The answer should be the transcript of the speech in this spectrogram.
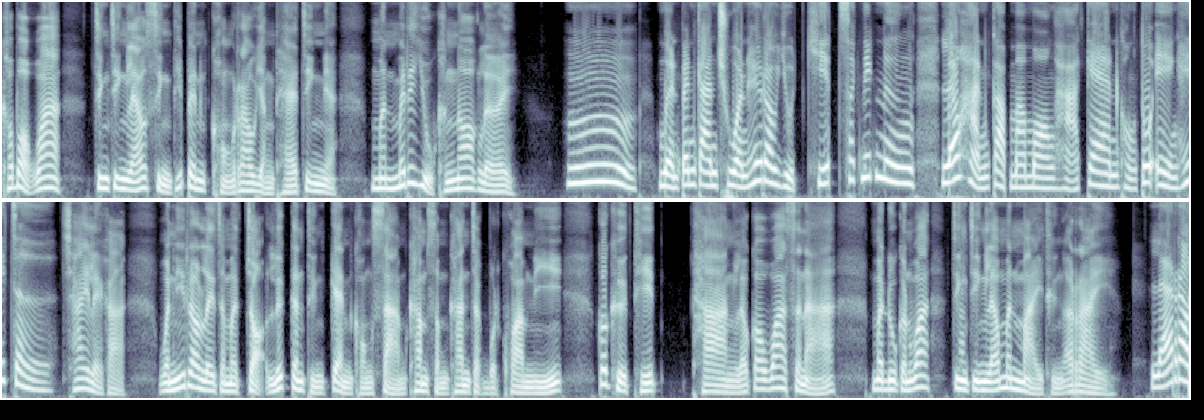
เขาบอกว่าจริง ๆ แล้วสิ่งที่เป็นของเราอย่างแท้จริงเนี่ย มันไม่ได้อยู่ข้างนอกเลย อืม เหมือนเป็นการชวนให้เราหยุดคิดสักนิดนึง แล้วหันกลับมามองหาแกนของตัวเองให้เจอ ใช่เลยค่ะ วันนี้เราเลยจะมาเจาะลึกกันถึงแก่นของ 3คำสำคัญจากบทความนี้ ก็คือทิศ ทางแล้วก็วาสนา มาดูกันว่าจริง ๆ แล้วมันหมายถึงอะไร และเรา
